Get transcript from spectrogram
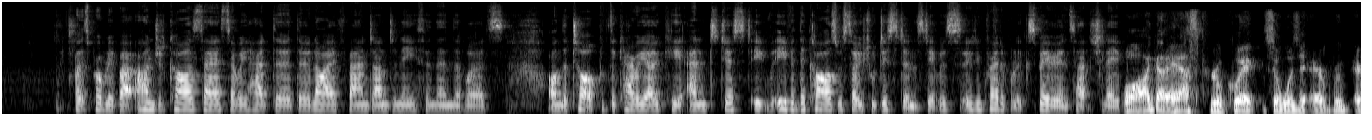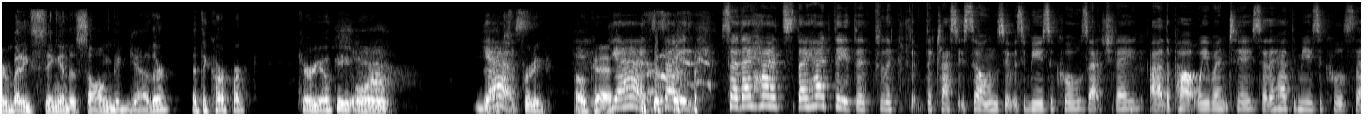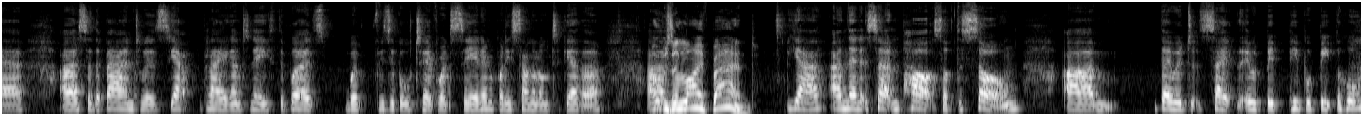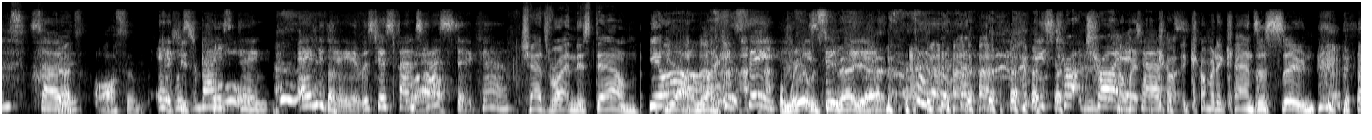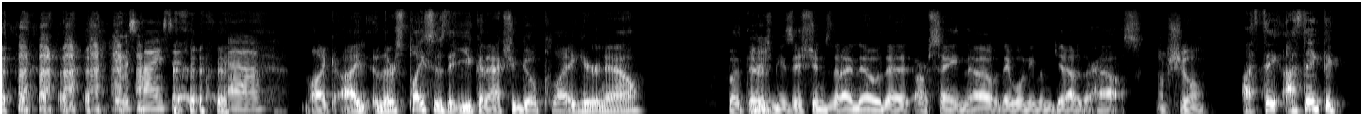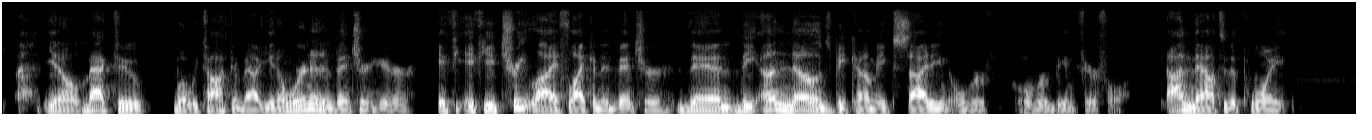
it's probably about 100 cars there. So we had the, the live band underneath and then the words on the top of the karaoke. And just it, even the cars were social distanced. It was an incredible experience actually. Well i gotta ask real quick. So was it every, everybody singing the song together at the car park karaoke yeah. or yes. pretty Okay. Yeah. So so they had they had the, the the, the classic songs. It was musicals actually. Uh, the part we went to. So they had the musicals there. Uh, so the band was yeah playing underneath. The words were visible to everyone to see, and everybody sung along together. Um, oh, it was a um, live band. Yeah, and then at certain parts of the song, um, they would say it would be people beat the horns. So that's awesome. It this was amazing cool. energy. It was just fantastic. Wow. Yeah. Chad's writing this down. You are. Yeah, I'm like, I can see. Well, we haven't seen that yet. He's try, try coming, it, Chad. coming to Kansas soon. it was amazing. Uh, like I, there's places that you can actually go play here now, but there's mm-hmm. musicians that I know that are saying no. They won't even get out of their house. I'm sure. I think I think the you know, back to what we talked about, you know, we're in an adventure here. If if you treat life like an adventure, then the unknowns become exciting over over being fearful. I'm now to the point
